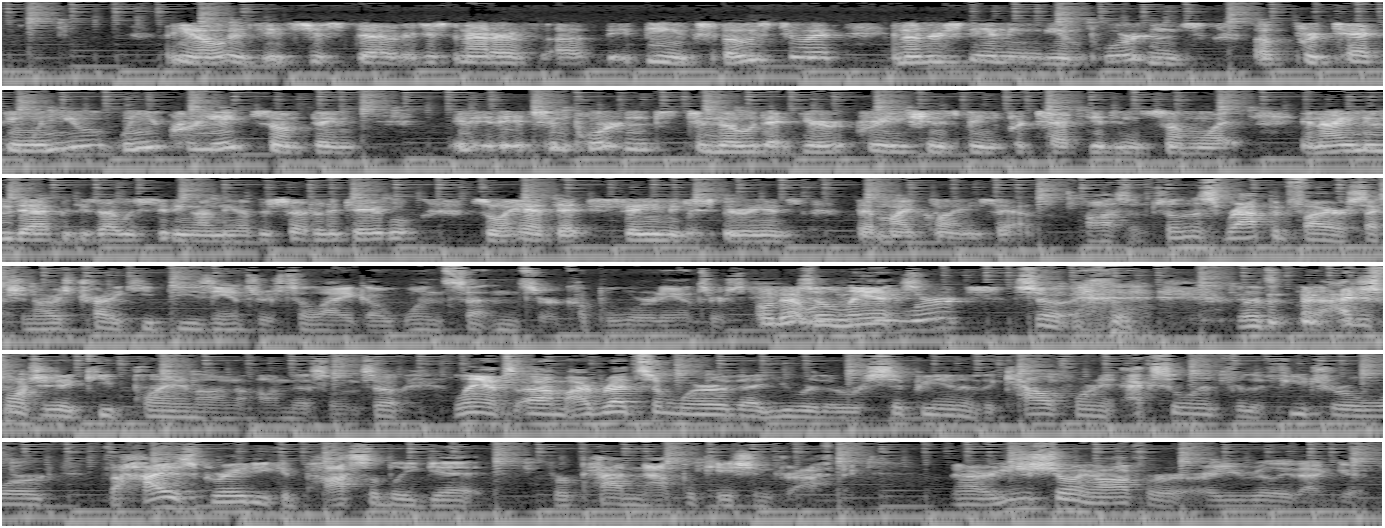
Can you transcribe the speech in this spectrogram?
You know, it, it's just uh, just a matter of uh, being exposed to it and understanding the importance of protecting. When you when you create something, it, it's important to know that your creation is being protected in some way. And I knew that because I was sitting on the other side of the table, so I had that same experience that my clients have. Awesome. So in this rapid fire section, I always try to keep these answers to like a one sentence or a couple word answers. Oh, that so was Lance, three words. so let's, I just want you to keep playing on on this one. So Lance, um, I read somewhere that you were the recipient of the California Excellent for the Future Award, the highest grade you could possibly get for patent application drafting. Now, are you just showing off, or are you really that good?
